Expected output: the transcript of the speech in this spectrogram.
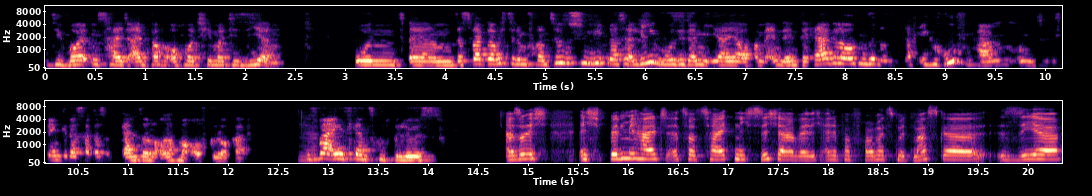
sie wollten es halt einfach auch mal thematisieren. Und ähm, das war, glaube ich, zu dem französischen Lied Nathalie, wo sie dann ihr ja auch am Ende hinterhergelaufen sind und nach ihr gerufen haben. Und ich denke, das hat das Ganze dann auch nochmal aufgelockert. Ja. Das war eigentlich ganz gut gelöst. Also ich, ich bin mir halt äh, zurzeit nicht sicher, wenn ich eine Performance mit Maske sehe,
